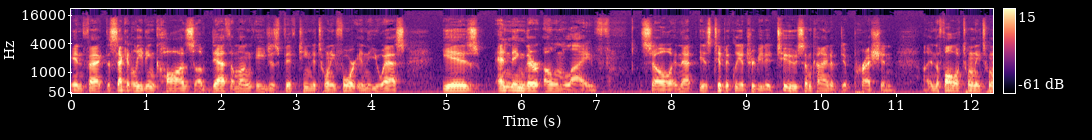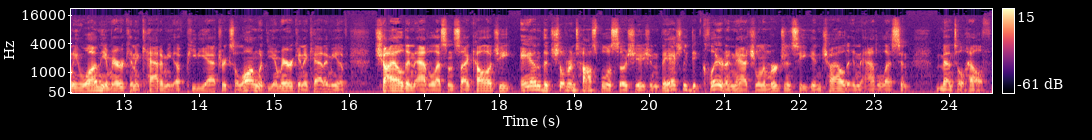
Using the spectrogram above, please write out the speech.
In fact, the second leading cause of death among ages 15 to 24 in the US is ending their own life. So, and that is typically attributed to some kind of depression. Uh, in the fall of 2021, the American Academy of Pediatrics, along with the American Academy of Child and Adolescent Psychology and the Children's Hospital Association, they actually declared a national emergency in child and adolescent mental health.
